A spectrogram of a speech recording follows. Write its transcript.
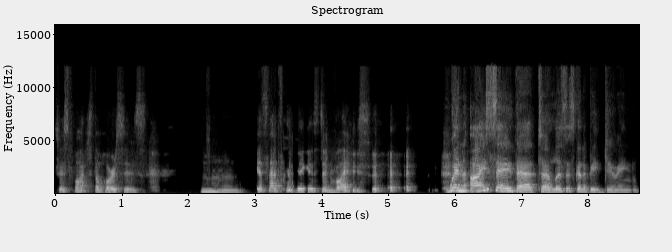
just watch the horses mm. yes that's the biggest advice when I say that uh, Liz is going to be doing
